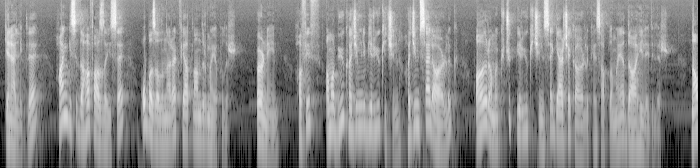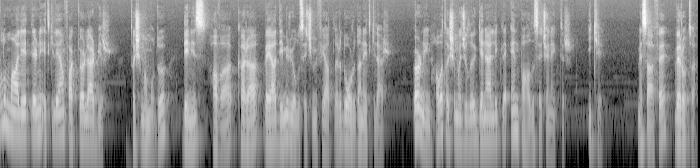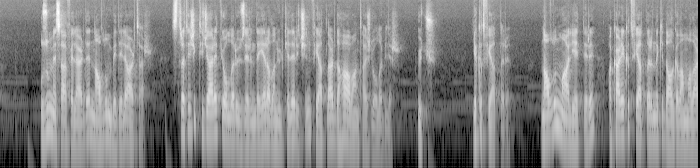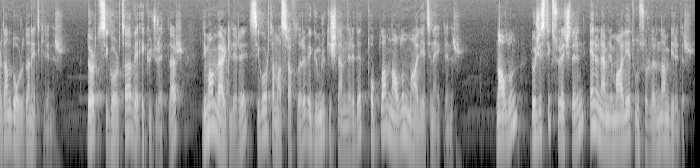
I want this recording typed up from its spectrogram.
Genellikle hangisi daha fazla ise o baz alınarak fiyatlandırma yapılır. Örneğin hafif ama büyük hacimli bir yük için hacimsel ağırlık, ağır ama küçük bir yük için ise gerçek ağırlık hesaplamaya dahil edilir. Navlun maliyetlerini etkileyen faktörler 1. Taşıma modu, deniz, hava, kara veya demiryolu seçimi fiyatları doğrudan etkiler. Örneğin hava taşımacılığı genellikle en pahalı seçenektir. 2. Mesafe ve rota. Uzun mesafelerde navlun bedeli artar. Stratejik ticaret yolları üzerinde yer alan ülkeler için fiyatlar daha avantajlı olabilir. 3. Yakıt fiyatları. Navlun maliyetleri akaryakıt fiyatlarındaki dalgalanmalardan doğrudan etkilenir. 4. Sigorta ve ek ücretler. Liman vergileri, sigorta masrafları ve gümrük işlemleri de toplam navlun maliyetine eklenir. Navlun, lojistik süreçlerin en önemli maliyet unsurlarından biridir.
